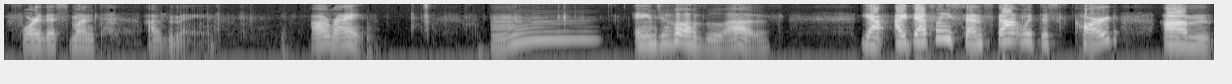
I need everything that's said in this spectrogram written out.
for this month of May. All right. Mm, Angel of Love. Yeah, I definitely sense that with this card. Um,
